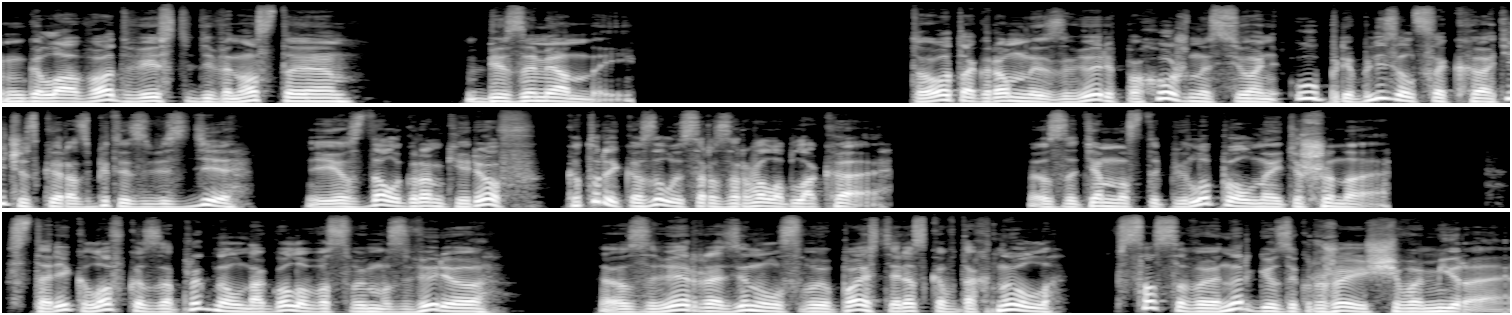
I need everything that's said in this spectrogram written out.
Глава 290. Безымянный. Тот огромный зверь, похожий на Сюань-У, приблизился к хаотической разбитой звезде и издал громкий рёв, который, казалось, разорвал облака. Затем наступила полная тишина. Старик ловко запрыгнул на голову своему зверю. Зверь разинул свою пасть и резко вдохнул, всасывая энергию из окружающего мира.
